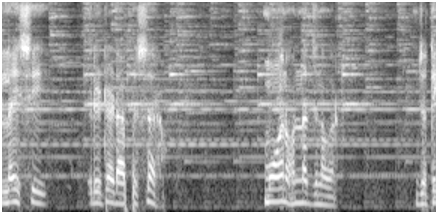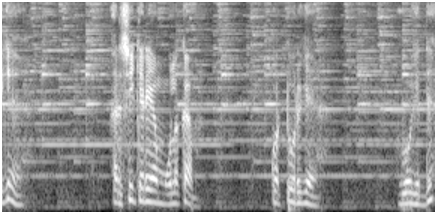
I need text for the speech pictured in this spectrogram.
L I C retired officer Mohan Honnajjanavar ಜೊತೆಗೆ ಅರಸೀಕೆರೆಯ ಮೂಲಕ ಕೊಟ್ಟೂರಿಗೆ ಹೋಗಿದ್ದೆ.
